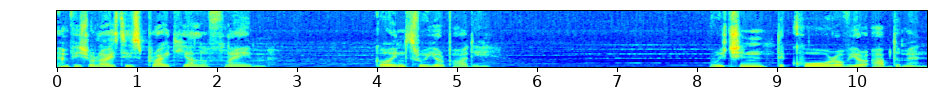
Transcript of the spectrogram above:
And visualize this bright yellow flame going through your body, reaching the core of your abdomen.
